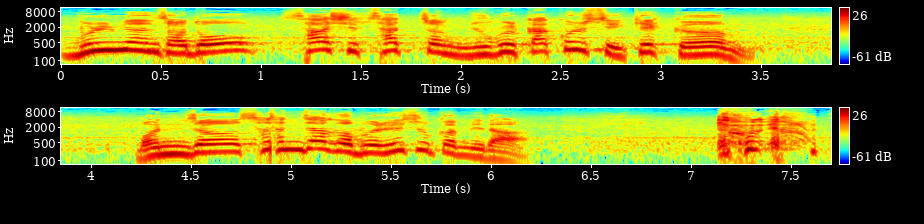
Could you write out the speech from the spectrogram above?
물면서도 44.6을 깎을 수 있게끔 먼저 선 작업을 해줄 겁니다.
